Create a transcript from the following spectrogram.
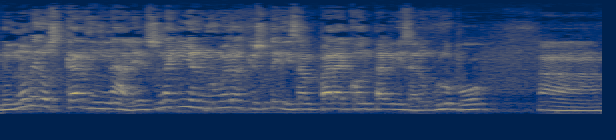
los números cardinales son aquellos números que se utilizan para contabilizar un grupo, ah,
